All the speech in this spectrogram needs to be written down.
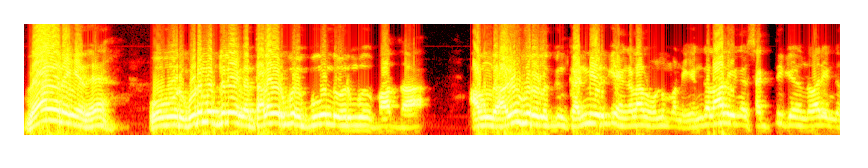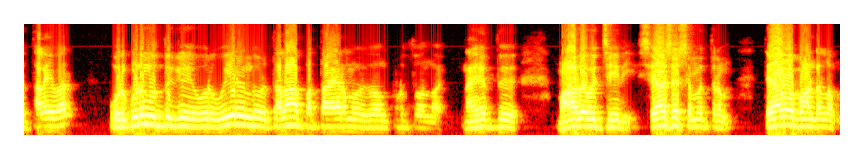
வேதனைங்க அது ஒவ்வொரு குடும்பத்திலையும் எங்க தலைவர் போய் புகுந்து வரும்போது பார்த்தா அவங்க அழுகுறலுக்கும் கண்ணீருக்கும் எங்களால் ஒண்ணும் பண்ண எங்களால் எங்க சக்திக்கு இருந்தவாறு எங்க தலைவர் ஒரு குடும்பத்துக்கு ஒரு உயிரிழந்த ஒரு தலா பத்தாயிரம் கொடுத்து வந்தோம். நேற்று மாதவச்சேரி சேஷ சமுத்திரம் தேவபாண்டலம்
